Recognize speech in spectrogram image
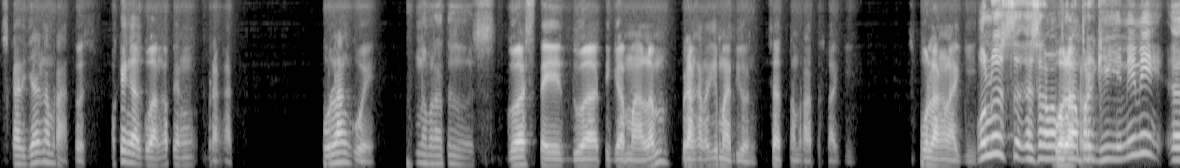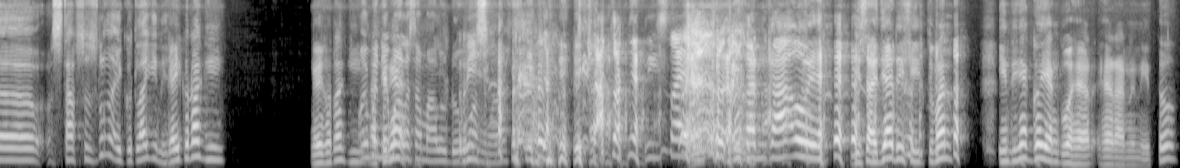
sekali jalan 600. Oke nggak gue anggap yang berangkat. Pulang gue, 600. gue stay 2-3 malam, berangkat lagi Madiun, set 600 lagi. Pulang lagi. Oh lu se- selama Bolak pulang pergi ini nih eh, staff sus lu gak ikut lagi nih? Gak ikut lagi. Gak ikut lagi. Oh Akhirnya malas sama lu doang Risa. mas. Katanya Risa ya. Bukan KO ya. bisa jadi sih. Cuman intinya gue yang gue her- heranin itu.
